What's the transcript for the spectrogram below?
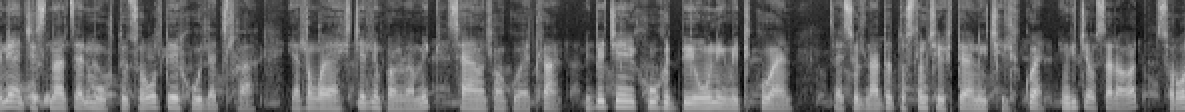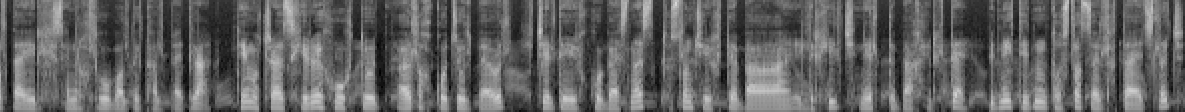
Миний ажилласнаар зарим хүүхдүүд сургууль дээрх үйл ажиллагаа ялангуяа хичээлийн программыг сайн ойлгоогүй байдаг. Мэдээж энэ хүүхэд би үүнийг мэдэхгүй байна. За эсвэл надад тусламж хэрэгтэй байна гэж хэлэхгүй байна. Ингэж явсаар агаад сургуультаа ирэх сонирхолгүй болдог тал байдаг. Тийм учраас хэрвээ хүүхдүүд ойлгохгүй зүйл байвал хичээлдээ ирэхгүй байснаас тусламж хэрэгтэй байгаагаа илэрхийлж нээлттэй байх хэрэгтэй. Бидний тэдэнд туслах зорилготой ажиллаж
